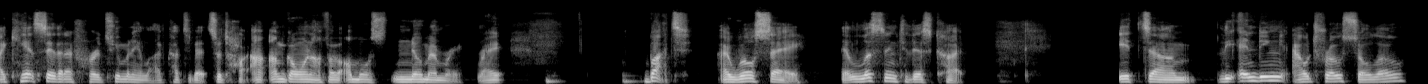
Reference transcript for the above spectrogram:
I can't say that I've heard too many live cuts of it. So I'm going off of almost no memory, right? But I will say that listening to this cut, it's um the ending outro solo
